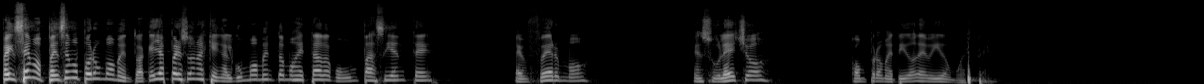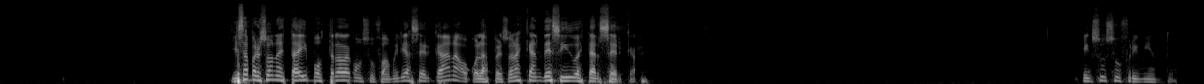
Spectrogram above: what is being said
Pensemos, pensemos por un momento, aquellas personas que en algún momento hemos estado con un paciente enfermo en su lecho comprometido de vida o muerte. Y esa persona está ahí postrada con su familia cercana o con las personas que han decidido estar cerca. En su sufrimiento.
